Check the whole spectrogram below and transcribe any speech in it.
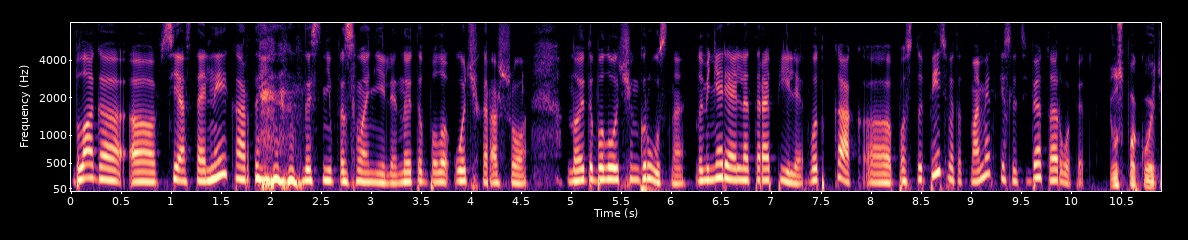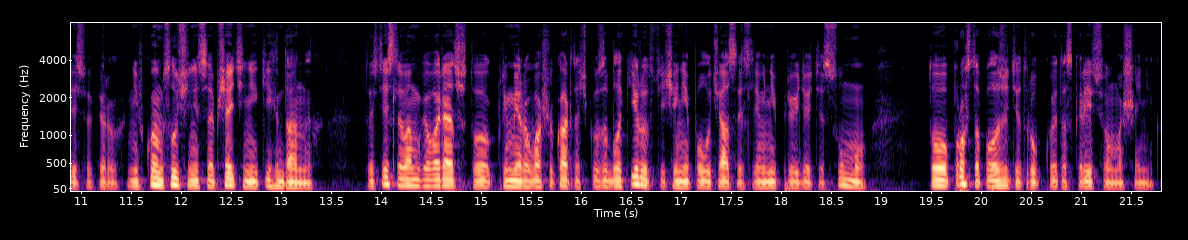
Благо, э, все остальные карты, то есть не позвонили, но это было очень хорошо, но это было очень грустно, но меня реально торопили. Вот как э, поступить в этот момент, если тебя торопят? Успокойтесь, во-первых. Ни в коем случае не сообщайте никаких данных. То есть, если вам говорят, что, к примеру, вашу карточку заблокируют в течение получаса, если вы не приведете сумму, то просто положите трубку, это, скорее всего, мошенник.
